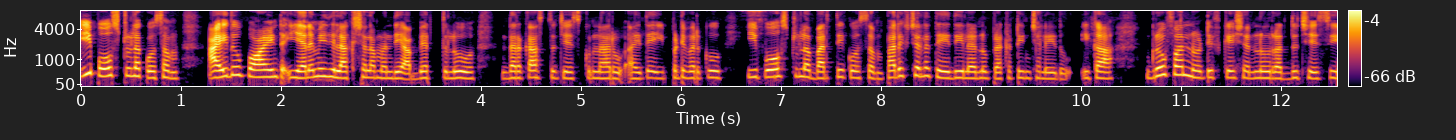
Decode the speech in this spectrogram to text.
ఈ పోస్టుల కోసం ఐదు పాయింట్ ఎనిమిది లక్షల మంది అభ్యర్థులు దరఖాస్తు చేసుకున్నారు. అయితే ఇప్పటి వరకు ఈ పోస్టుల భర్తీ కోసం పరీక్షల తేదీలను ప్రకటించలేదు. ఇక గ్రూప్ వన్ నోటిఫికేషన్ను రద్దు చేసి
